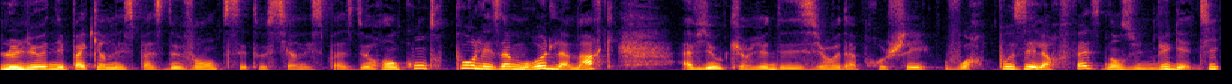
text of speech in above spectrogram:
Le lieu n'est pas qu'un espace de vente, c'est aussi un espace de rencontre pour les amoureux de la marque. Avis aux curieux désireux d'approcher, voire poser leurs fesses dans une Bugatti.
